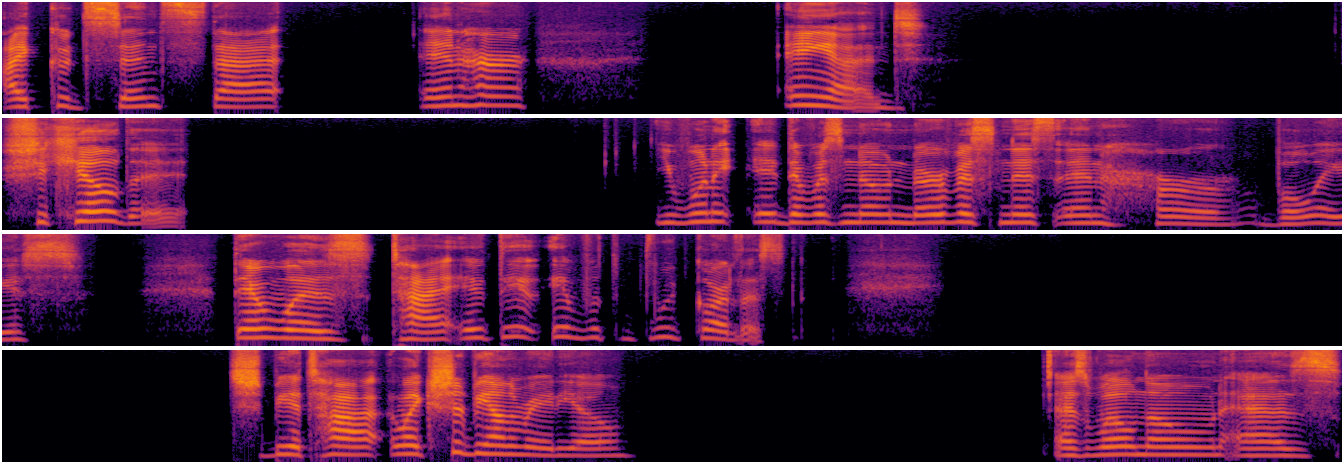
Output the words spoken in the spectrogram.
I could sense that in her and she killed it you wouldn't it, there was no nervousness in her voice. There was time it, it, it was regardless. Should be a top like should be on the radio. As well known as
